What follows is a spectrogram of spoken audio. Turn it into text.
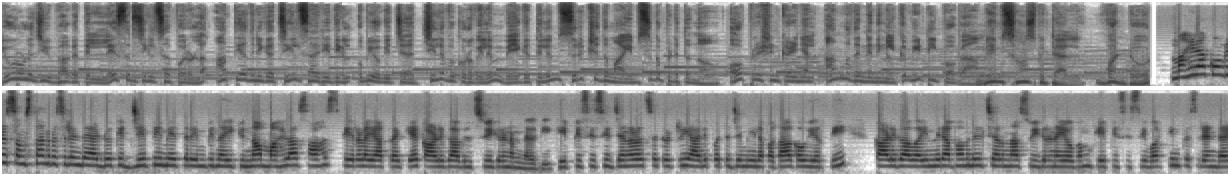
യൂറോളജി വിഭാഗത്തിൽ ലേസർ ചികിത്സ പോലുള്ള അത്യാധുനിക ചികിത്സാ രീതികൾ ഉപയോഗിച്ച് ചിലവ് കുറവിലും വേഗത്തിലും സുരക്ഷിതമായും സുഖപ്പെടുത്തുന്നു. ഓപ്പറേഷൻ കഴിഞ്ഞാൽ അന്ന് തന്നെ നിങ്ങൾക്ക് വീട്ടിൽ പോകാം. MIMS hospital Wandoor. മഹിളാ കോൺഗ്രസ് സംസ്ഥാന president advocate J P Mather M P നയിക്കുന്ന മഹിളാ സാഹസ് കേരള യാത്രയ്ക്ക് കാളികാവിൽ സ്വീകരണം നൽകി. K P C C general secretary Alipatta Jameela പതാക ഉയർത്തി. കാളികാവ് ഇന്ദിരാഭവനിൽ ചേർന്ന സ്വീകരണ യോഗം K P C C working president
